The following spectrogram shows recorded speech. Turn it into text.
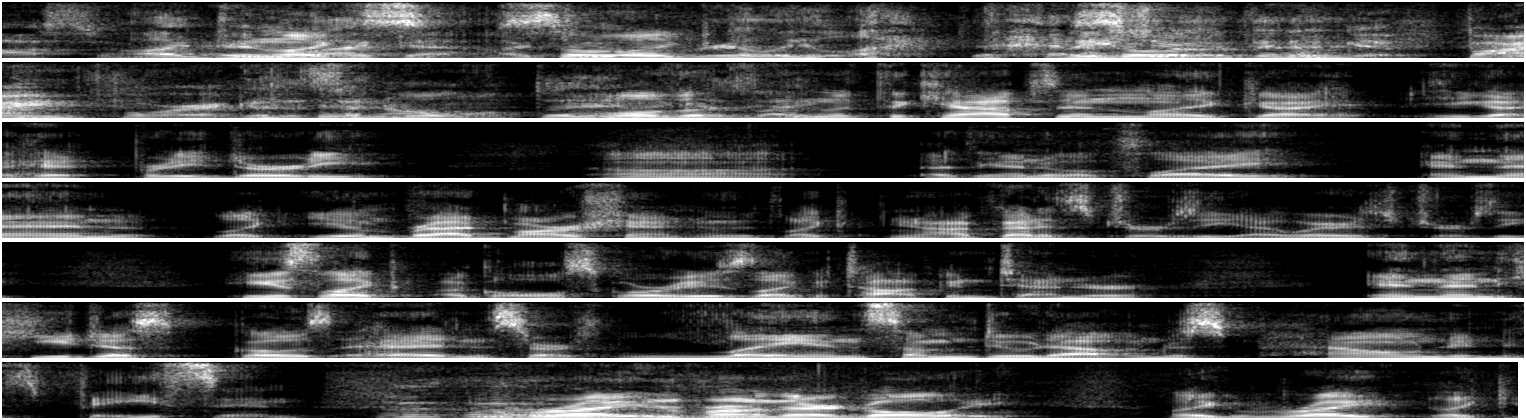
awesome. I do And, like, like, that. I so, do like- really like that. At least So- they don't get fined for it because it's a normal thing. Well, the, like, and, like the captain, like got, he got hit pretty dirty uh, at the end of a play, and then like even Brad Marchand, who like you know I've got his jersey, I wear his jersey. He's like a goal scorer. He's like a top contender, and then he just goes ahead and starts laying some dude out and just pounding his face in right in front of their goalie, like right like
